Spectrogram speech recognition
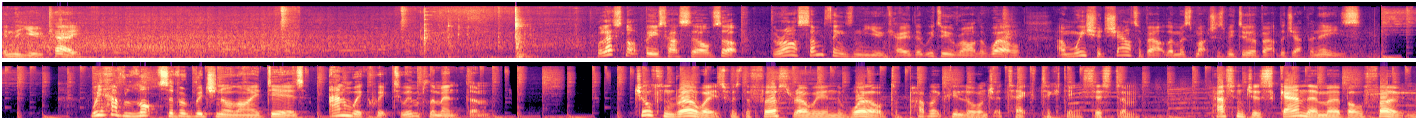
in the UK? Well, let's not beat ourselves up. There are some things in the UK that we do rather well, and we should shout about them as much as we do about the Japanese. We have lots of original ideas and we're quick to implement them. Chiltern Railways was the first railway in the world to publicly launch a text ticketing system. Passengers scan their mobile phone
